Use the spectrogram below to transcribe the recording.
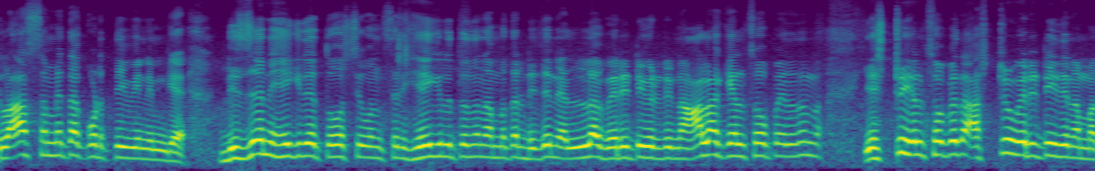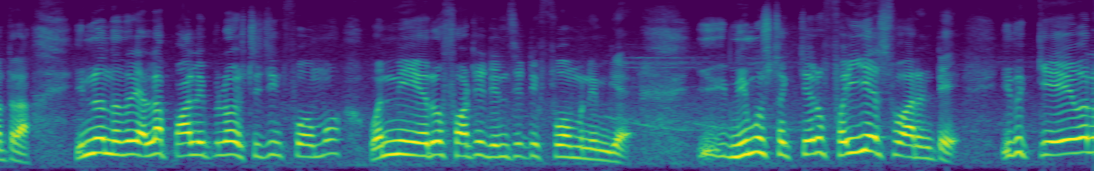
ಗ್ಲಾಸ್ ಸಮೇತ ಕೊಡ್ತೀವಿ ನಿಮಗೆ. ಡಿಸೈನ್ ಹೇಗಿದೆ ತೋರಿಸಿ ಒಂದ್ಸರಿ. ಹೇಗಿರುತ್ತೆ ಅಂದರೆ ನಮ್ಮ ಹತ್ರ ಡಿಸೈನ್ ಎಲ್ಲ ವೆರೈಟಿ ವೆರೈಟಿ. ನಾಲ್ಕು ಎಲ್ ಸೋಫಾ ಇದೆ ಅಂದ್ರೆ ಎಷ್ಟು ಎಲ್ ಸೋಫಾ ಇದೆ ಅಷ್ಟು ವೆರೈಟಿ ಇದೆ ನಮ್ಮ ಹತ್ರ. ಇನ್ನೊಂದಂದರೆ ಎಲ್ಲ ಪಾಲಿಪಿಲೋ stitching foam, one year forty density foam ನಿಮಗೆ. ನಿಮ್ಮ ಸ್ಟ್ರಕ್ಚರು ಫೈವ್ ಇಯರ್ಸ್ ವಾರಂಟಿ. ಇದು ಕೇವಲ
